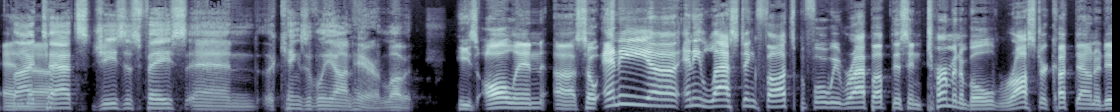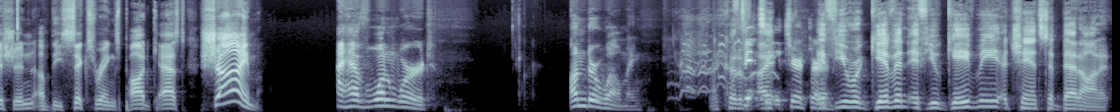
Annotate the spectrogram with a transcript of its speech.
And Thigh uh, tats, Jesus face, and the Kings of Leon hair. Love it. he's all in. Uh, so any uh, any lasting thoughts before we wrap up this interminable roster cut down edition of the Six Rings podcast? Shime. I have one word. Underwhelming. I could have. Fitzy, it's your turn. If you were given, if you gave me a chance to bet on it,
